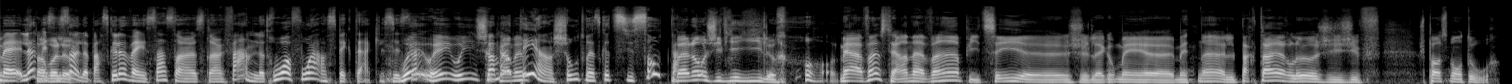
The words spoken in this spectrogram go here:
mais là, ben, c'est là. ça, là, parce que là, Vincent, c'est un, un fan, là, trois fois en spectacle, c'est Oui, ça? oui, oui. Comment même... t'es en show, toi? Est-ce que tu sautes par Ben non, j'ai vieilli, là. Oh, Mais avant, c'était en avant, puis tu sais, euh, mais euh, maintenant, le parterre, là, j'ai, je passe mon tour.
